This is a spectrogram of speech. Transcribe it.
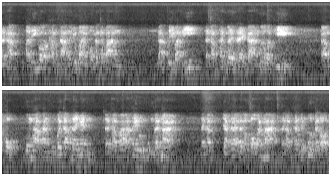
นะครับ อันนี้ก็ทำตามนโยบายของรัฐบาลณปัจจุบันนี้นะครับ ท่านก็ได้แถลงการเมื่อวันที่ 6 กุมภาพันธ์ผมก็จำได้แม่นนะครับ ว่าให้รวมกลุ่มกันมานะครับ อยากได้แล้วก็ขอกันมานะครับ ท่านจะพูดตลอด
